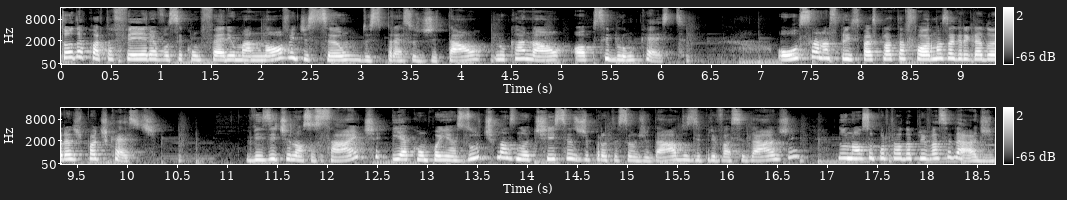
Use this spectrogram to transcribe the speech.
Toda quarta-feira você confere uma nova edição do Expresso Digital no canal Opsi Bloomcast. Ouça nas principais plataformas agregadoras de podcast. Visite nosso site e acompanhe as últimas notícias de proteção de dados e privacidade no nosso portal da privacidade,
